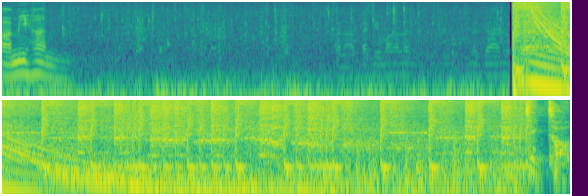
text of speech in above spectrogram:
Amihan. TikTok,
